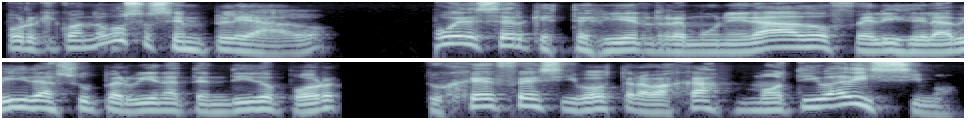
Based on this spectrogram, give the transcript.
Porque cuando vos sos empleado, puede ser que estés bien remunerado, feliz de la vida, súper bien atendido por tus jefes y vos trabajás motivadísimo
